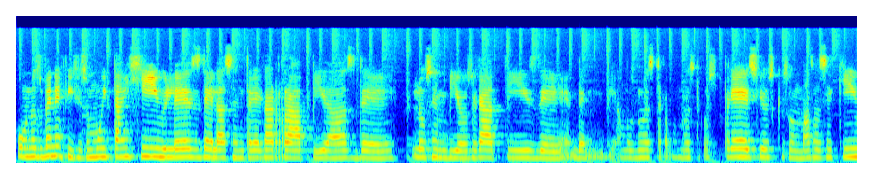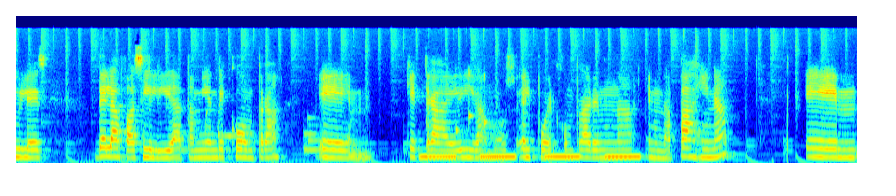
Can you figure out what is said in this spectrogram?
unos beneficios muy tangibles de las entregas rápidas, de los envíos gratis, de, digamos, nuestros precios que son más asequibles, de la facilidad también de compra em, que trae, digamos, el poder comprar en una, en una página. Em,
